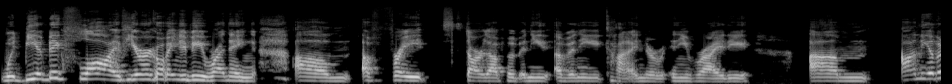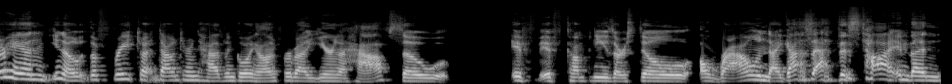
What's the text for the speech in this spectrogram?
would be a big flaw if you were going to be running um, a freight startup of any of any kind or any variety. Um, on the other hand, you know the freight downturn has been going on for about a year and a half, so if if companies are still around, I guess at this time, then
